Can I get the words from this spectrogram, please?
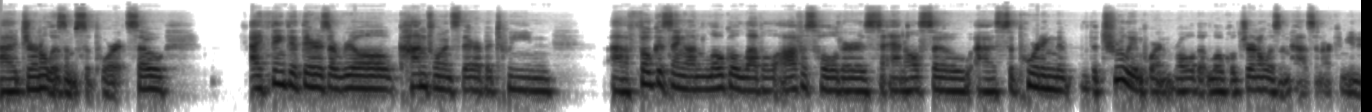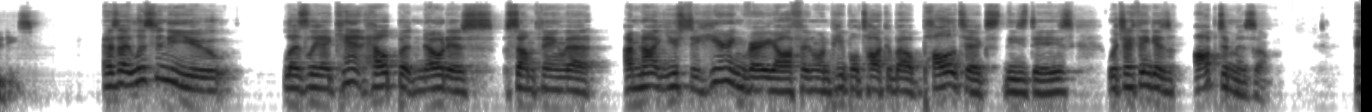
uh, journalism support. So I think that there's a real confluence there between uh, focusing on local level office holders and also uh, supporting the, the truly important role that local journalism has in our communities. As I listen to you, Leslie, I can't help but notice something that I'm not used to hearing very often when people talk about politics these days, which I think is optimism.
